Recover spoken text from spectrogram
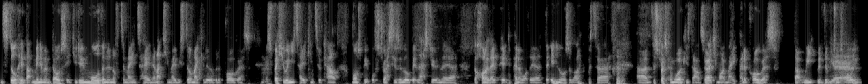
and still hit that minimum dosage, you're doing more than enough to maintain and actually maybe still make a little bit of progress. Mm. Especially when you take into account most people's stress is a little bit less during the uh, the holiday period, depending on what the the in-laws are like. But uh, um, the stress from work is down, so it actually might make better progress that week with the reduced Yeah. volume.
